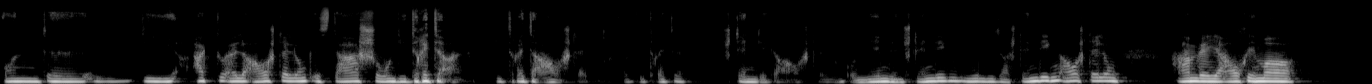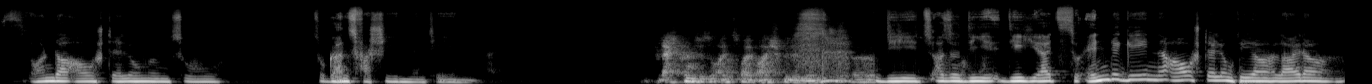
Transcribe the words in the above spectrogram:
Und äh, die aktuelle Ausstellung ist da schon die dritte, die dritte Ausstellung, also die dritte ständige Ausstellung. Und neben den ständigen, neben dieser ständigen Ausstellung haben wir ja auch immer Sonderausstellungen zu, zu ganz verschiedenen Themen. Vielleicht können Sie so ein, zwei Beispiele nennen. Äh, die, also die, die jetzt zu Ende gehende Ausstellung, die ja leider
